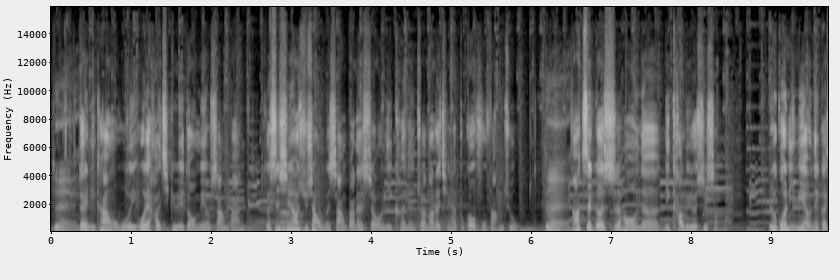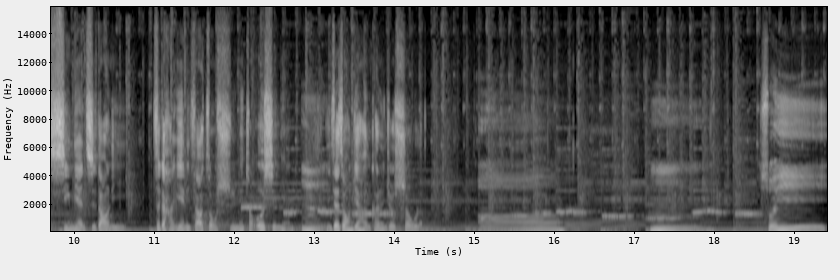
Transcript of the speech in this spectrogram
对对，你看我我也好几个月都没有上班，可是现在嗯就像我们上班的时候，你可能赚到的钱还不够付房租，对然后这个时候呢，你考虑的是什么？如果你没有那个信念，知道你这个行业你是要走十年、走二十年，嗯你嗯在中间很可能就收了。哦嗯，所以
